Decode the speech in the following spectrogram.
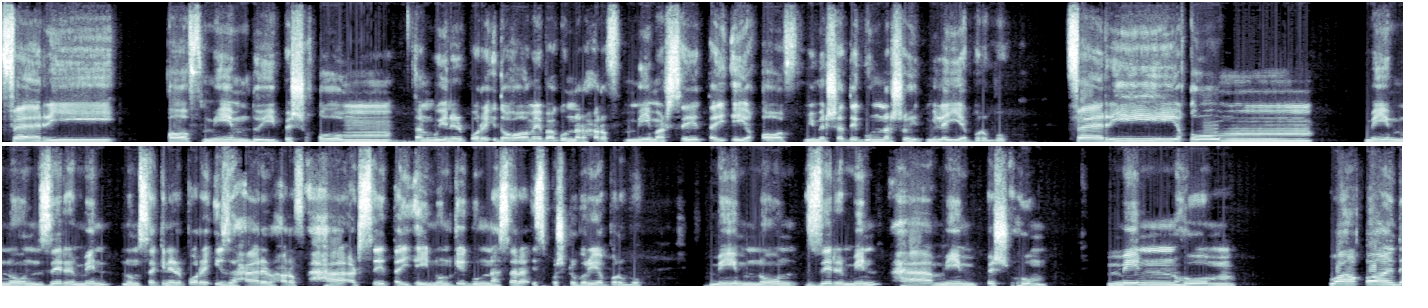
ফারি কফ মিম, দুই, পেশ, ওম। তানউইনের পরে ইদগামে বা গুন্নার হরফ মিম আসছে, তাই এই কফ মিমের সাথে গুন্নার সহিত মিলাইয়া পড়ব। ফারিকুম। মিম, নুন, জের, মিন। নুন সাকিনের পরে ইজহারের হরফ হা আসছে, তাই এই নুনকে গুন্না ছাড়া স্পষ্ট করিয়া পড়ব। মিম, নুন, জের, মিন, হা, মিম, পেশ, হুম। মিন হুম وقد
